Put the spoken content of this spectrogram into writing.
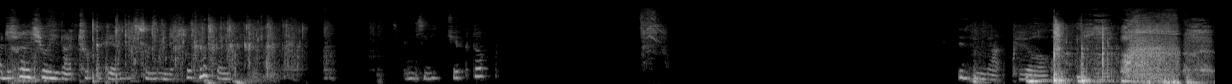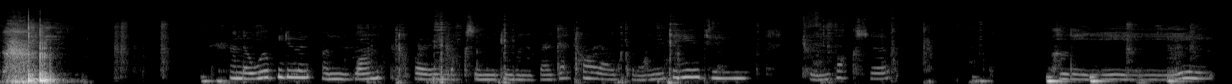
I just want to show you that trick again. So I'm it You can see, check it up. Isn't that cool? And I will be doing a one toy unboxing video whenever I get toy. I'll put on to YouTube to unbox it. Please.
